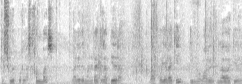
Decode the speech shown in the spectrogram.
que sube por las jambas, ¿vale? De manera que la piedra va a apoyar aquí y no va a haber nada que,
